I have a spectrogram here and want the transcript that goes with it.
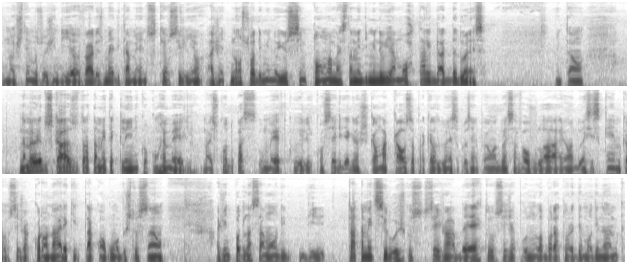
Nós temos hoje em dia vários medicamentos que auxiliam a gente não só a diminuir o sintoma, mas também diminuir a mortalidade da doença. Então, na maioria dos casos, o tratamento é clínico com remédio, mas quando o médico ele consegue diagnosticar uma causa para aquela doença, por exemplo, é uma doença valvular, é uma doença isquêmica, ou seja, a coronária que está com alguma obstrução, a gente pode lançar mão de, de tratamentos cirúrgicos, sejam abertos ou seja por um laboratório de hemodinâmica,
